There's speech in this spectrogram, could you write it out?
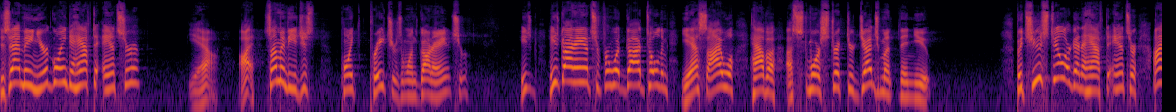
Does that mean you're going to have to answer? Yeah. I, some of you just point preachers one's got to answer. He's, he's got to answer for what God told him. Yes, I will have a, a more stricter judgment than you. But you still are going to have to answer. I,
